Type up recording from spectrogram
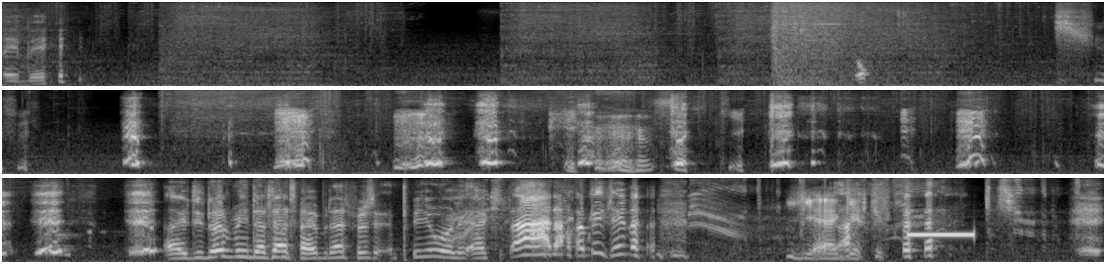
Maybe. Oh. Fuck you. I did not mean that that time, that was purely accident. Ah, no, I'm beginning! Yeah, get your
